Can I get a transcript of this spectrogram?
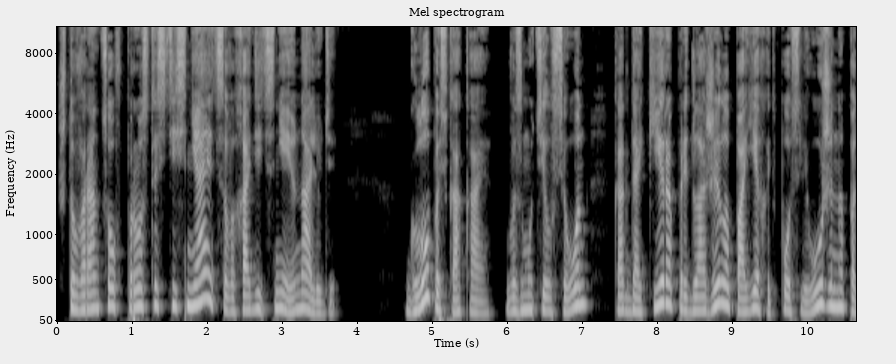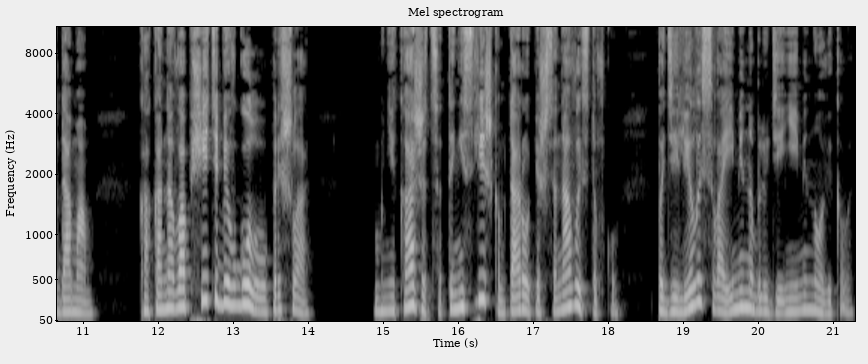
что Воронцов просто стесняется выходить с нею на люди. «Глупость какая!» – возмутился он, когда Кира предложила поехать после ужина по домам. «Как она вообще тебе в голову пришла?» «Мне кажется, ты не слишком торопишься на выставку», – поделилась своими наблюдениями Новикова.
